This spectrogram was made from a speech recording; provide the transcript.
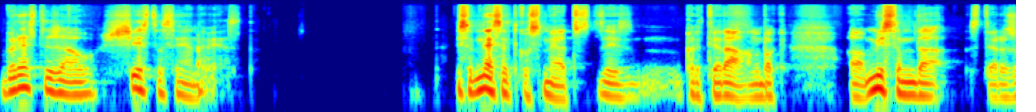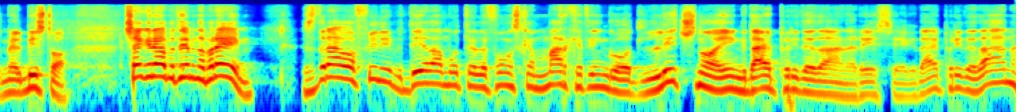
brez težav, 697. Mislim, ne se tako smeti, zdaj pretiravam, ampak uh, mislim, da ste razumeli bistvo. Če gremo potem naprej. Zdravo, Filip, delamo v telefonskem marketingu odlično in kdaj pride dan? Res je, kdaj pride dan?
